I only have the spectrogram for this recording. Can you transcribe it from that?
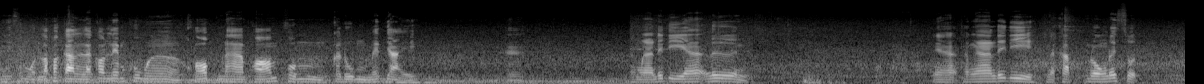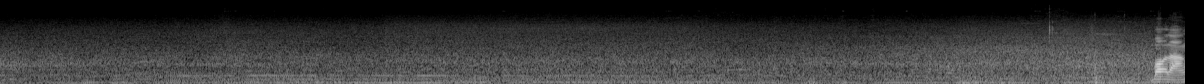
มีสมุดรับประกันแล้วก็เล่มคู่มือครบนะฮะพร้อมคมกระดุมเม็ดใหญ่ทำงานได้ดีฮะลื่น เนี่ยฮะทำงานได้ดีนะครับ ลงได้สุดเบาหลัง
